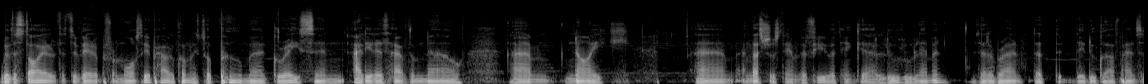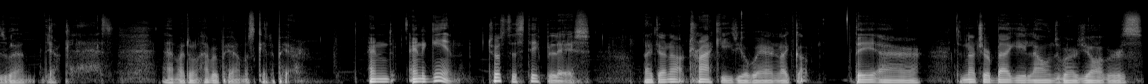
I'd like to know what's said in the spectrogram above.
with a style that's available from most of the apparel companies. So Puma, Greyson, Adidas have them now, um, Nike, um, and that's just named a few. I think uh, Lululemon is that a brand that they do golf pants as well. They're class. I don't have a pair. I must get a pair. And and again, just to stipulate, like they're not trackies you're wearing. Like uh, they are. They're not your baggy loungewear joggers.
